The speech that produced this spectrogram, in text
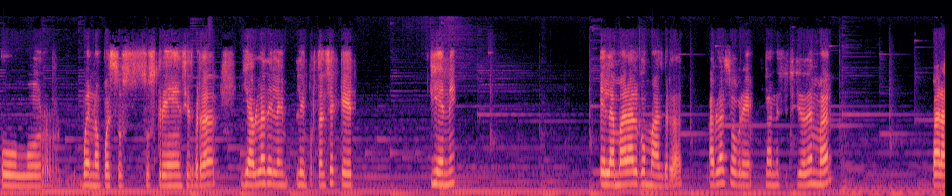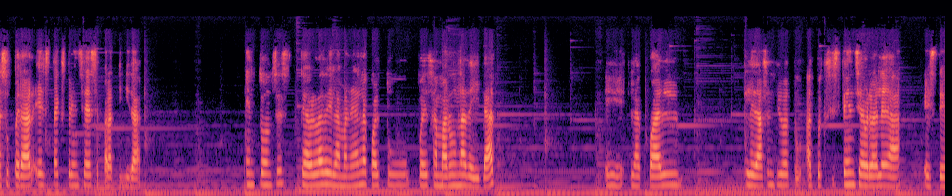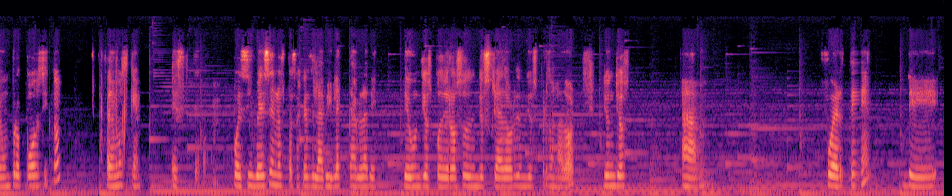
por bueno, pues sus, creencias, ¿verdad? Y habla de la, la importancia que tiene el amar algo más, ¿verdad? Habla sobre la necesidad de amar para superar esta experiencia de separatividad. Entonces te habla de la manera en la cual tú puedes amar una deidad, eh, la cual le da sentido a tu, a tu existencia, ¿verdad? Le da este, un propósito. Sabemos que, este, pues si ves en los pasajes de la Biblia que te habla de, de un Dios poderoso, de un Dios creador, de un Dios perdonador, de un Dios fuerte, de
